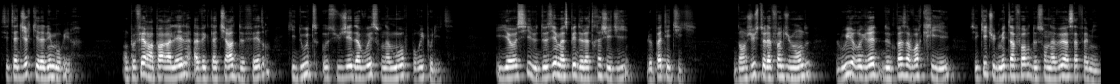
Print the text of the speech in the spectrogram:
c'est-à-dire qu'il allait mourir. On peut faire un parallèle avec la tirade de Phèdre, qui doute au sujet d'avouer son amour pour Hippolyte. Il y a aussi le deuxième aspect de la tragédie, le pathétique. Dans Juste la fin du monde, Louis regrette de ne pas avoir crié, ce qui est une métaphore de son aveu à sa famille.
